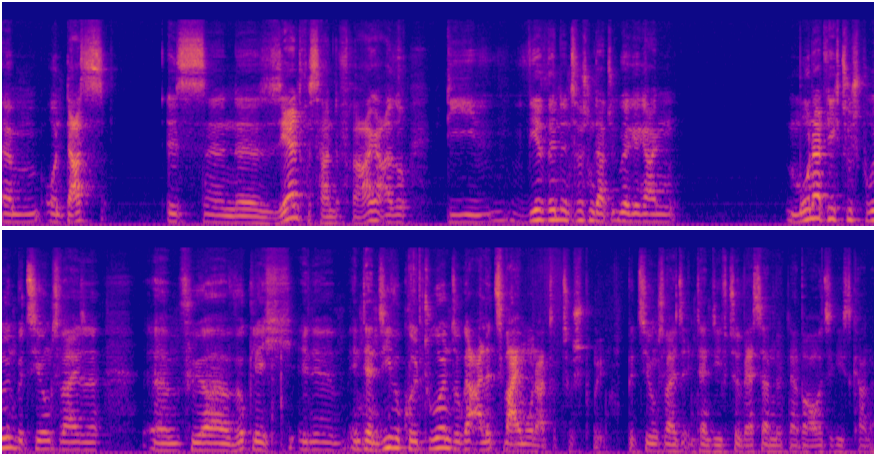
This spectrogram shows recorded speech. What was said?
Ähm, und das ist eine sehr interessante Frage. Also die, wir sind inzwischen dazu übergegangen, monatlich zu sprühen, beziehungsweise ähm, für wirklich intensive Kulturen sogar alle zwei Monate zu sprühen, beziehungsweise intensiv zu wässern mit einer Brausegießkanne.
